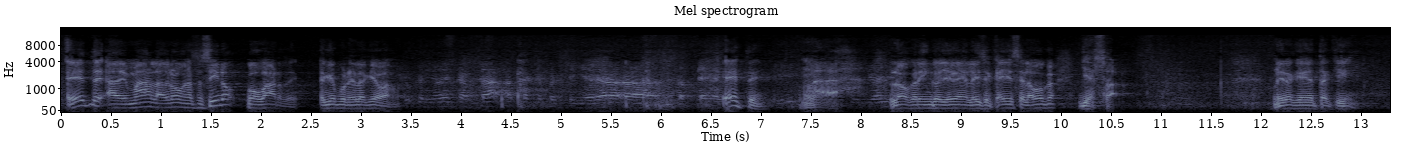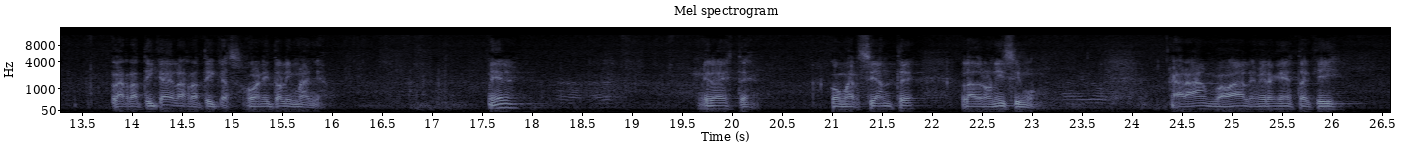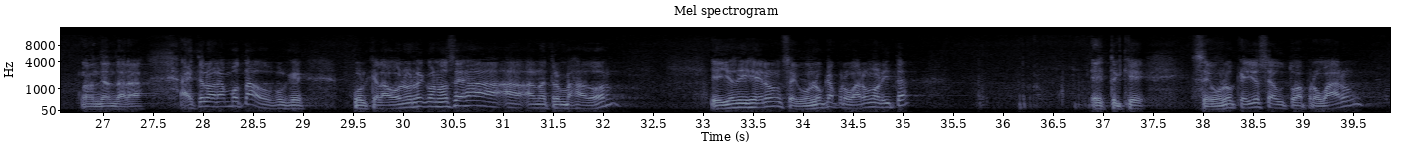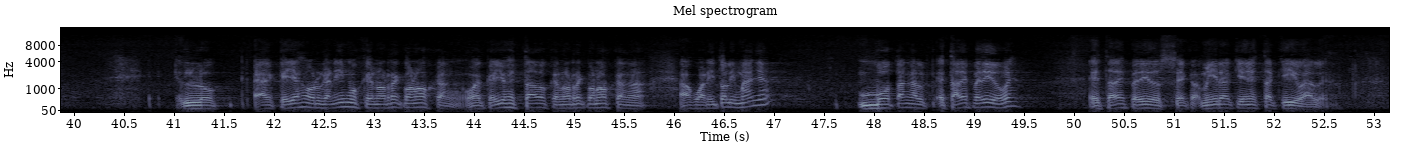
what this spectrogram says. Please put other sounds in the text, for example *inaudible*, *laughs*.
Este, además, ladrón, asesino, cobarde. Hay que ponerle aquí abajo. Este. Nah. Los gringos llegan y le dicen, cállese la boca. Yes, sir. Mira quién está aquí. La ratica de las raticas, Juanito Limaña. Mire. Mira este. Comerciante ladronísimo. Caramba, vale, mira quién está aquí. ¿Dónde andará? A este lo habrán votado porque, porque la ONU reconoce a, nuestro embajador. Y ellos dijeron, según lo que aprobaron ahorita, este que según lo que ellos se autoaprobaron, lo, aquellos organismos que no reconozcan o aquellos estados que no reconozcan a, Juanito Limaña, votan al... Está despedido, ¿ves? Está despedido. Mira quién está aquí, vale.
